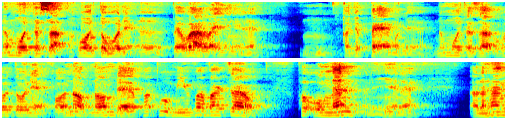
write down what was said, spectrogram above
นโมตัสสะพระโคโตเนี่ยเออแปลว่าอะไรยังไงนะอืมเขาจะแปลหมดเลยนโมตัสสะพระพุทธโตเนี่ยขอนอบน้อมแด่พระผู้มีพระภาคเจ้า พระองค์นั้นอะไรอย่างเงี้ยนะอรหัง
